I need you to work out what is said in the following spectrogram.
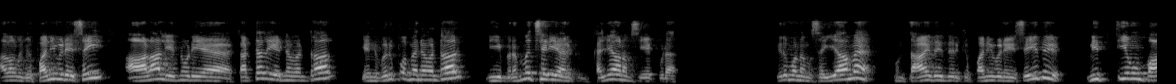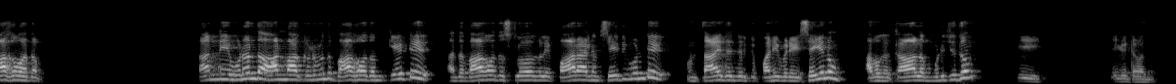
அவங்களுக்கு பணிவிடை செய். ஆனால் என்னுடைய கட்டளை என்னவென்றால் என் விருப்பம் என்னவென்றால் நீ பிரம்மச்சரியா இருக்கும் கல்யாணம் செய்யக்கூடாது. திருமணம் செய்யாம உன் தாய் தந்தையருக்கு பணிவிடை செய்து நித்தியமும் பாகவதம். தன்னை உணர்ந்த ஆன்மாக்களிடமிருந்து பாகவதம் கேட்டு அந்த பாகவத ஸ்லோகங்களை பாராயணம் செய்து கொண்டு உன் தாய் தந்தையருக்கு பணிவிடை செய்யணும். அவங்க காலம் முடிஞ்சதும் நீ எங்கிட்ட வந்து.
